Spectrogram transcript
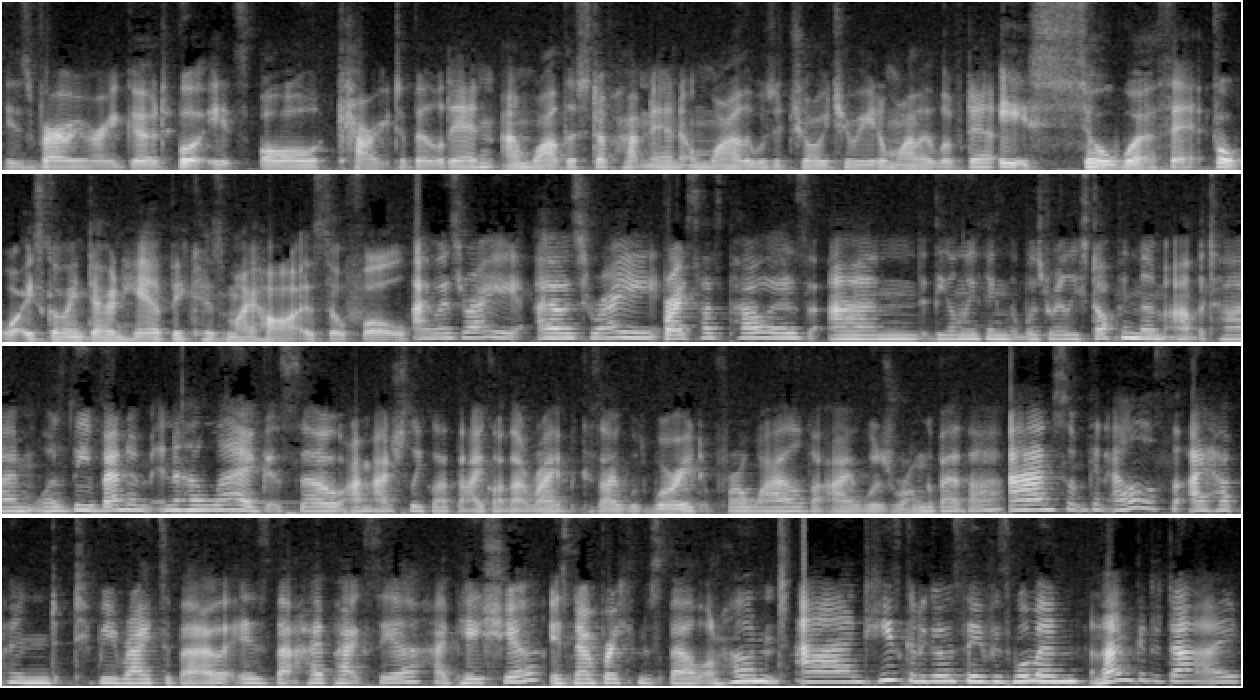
It's very, very good, but it's all character building. And while there's stuff happening and while it was a joy to read and while I loved it, it is so worth it for what is going down here because my heart is so full. I was right. I was right. Bryce has powers and the only thing that was really stopping them at the time was the venom in her leg. So I'm actually glad that I got that right because I was worried for a while that I was wrong about that. And something else that I happened to be right about is that Hypaxia, Hypatia, is now breaking the spell on Hunt and he's gonna go save his woman and I'm gonna die.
